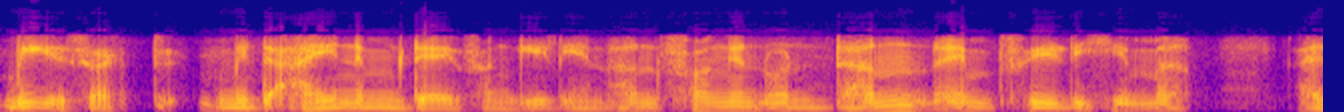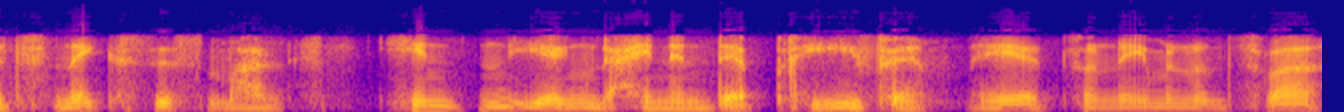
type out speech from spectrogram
wie gesagt, mit einem der Evangelien anfangen und dann empfehle ich immer als nächstes Mal hinten irgendeinen der Briefe herzunehmen und zwar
